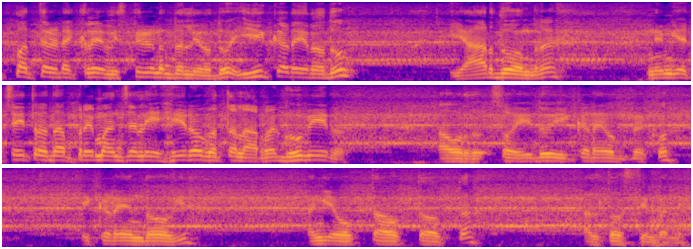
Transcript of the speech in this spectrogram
ಇಪ್ಪತ್ತೆರಡು ಎಕರೆ ವಿಸ್ತೀರ್ಣದಲ್ಲಿರೋದು. ಈ ಕಡೆ ಇರೋದು ಯಾರ್ದು ಅಂದರೆ ನಿಮಗೆ ಚೈತ್ರದ ಪ್ರೇಮಾಂಜಲಿ ಹೀರೋ ಗೊತ್ತಲ್ಲ, ರಘುವೀರ್. ಅವ್ರದ್ದು. ಸೊ ಇದು ಈ ಕಡೆ ಹೋಗಬೇಕು. ಈ ಕಡೆಯಿಂದ ಹೋಗಿ ಹಂಗೆ ಹೋಗ್ತಾ ಹೋಗ್ತಾ ಹೋಗ್ತಾ ಅಲ್ಲಿ ತೋರಿಸ್ತೀನಿ ಬನ್ನಿ.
